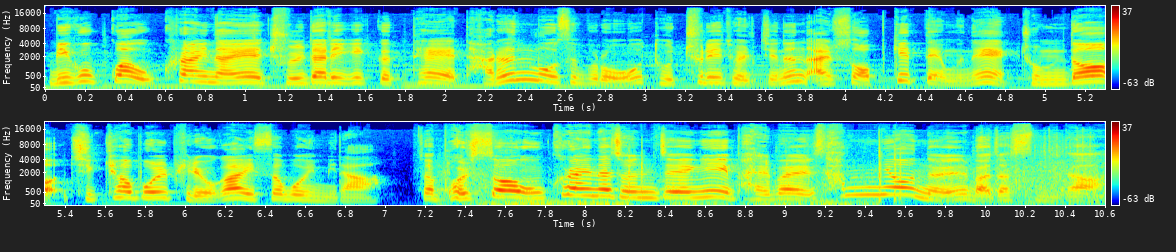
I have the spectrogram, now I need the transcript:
미국과 우크라이나의 줄다리기 끝에 다른 모습으로 도출이 될지는 알 수 없기 때문에 좀 더 지켜볼 필요가 있어 보입니다. 자, 벌써 우크라이나 전쟁이 발발 3년을 맞았습니다.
